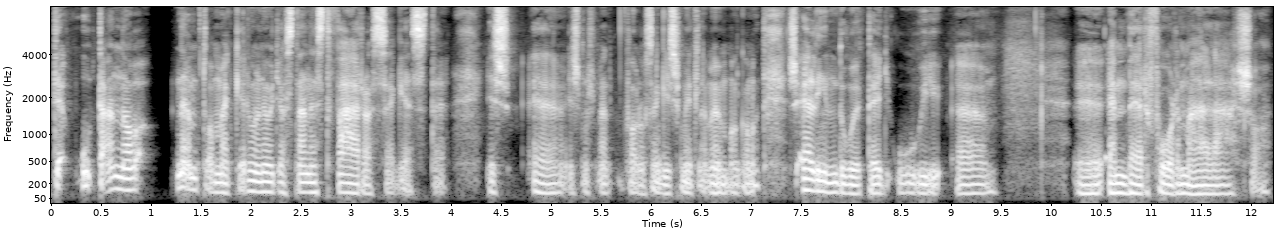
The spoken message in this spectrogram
de utána nem tudom megkerülni, hogy aztán ezt fára szegezte, és, eh, és most már valószínűleg ismétlem önmagamat, és elindult egy új ember formálása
